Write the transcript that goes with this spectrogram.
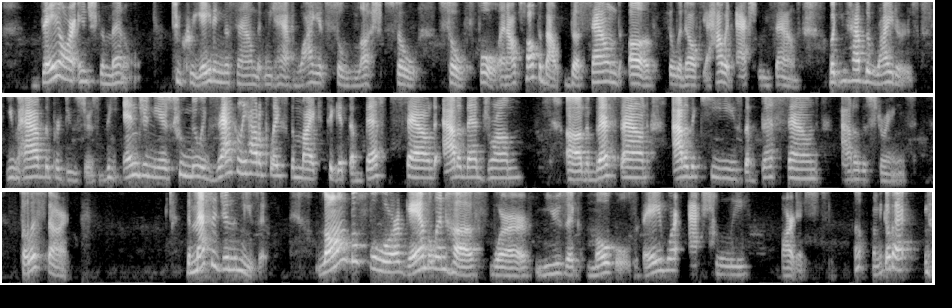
They are instrumental to creating the sound that we have, why it's so lush, so, so full. And I'll talk about the sound of Philadelphia, how it actually sounds. But you have the writers, you have the producers, the engineers who knew exactly how to place the mic to get the best sound out of that drum, uh, the best sound out of the keys, the best sound out of the strings. So let's start. The message in the music. Long before Gamble and Huff were music moguls, they were actually artists. Oh, let me go back.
